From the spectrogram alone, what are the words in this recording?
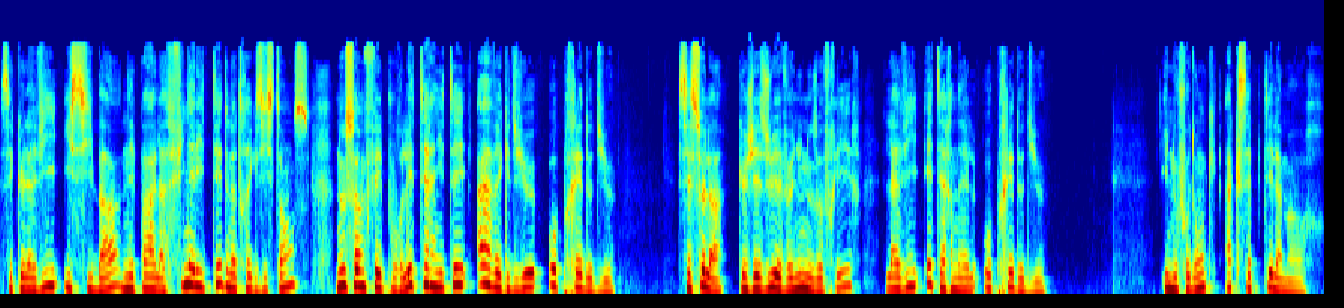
C'est que la vie ici-bas n'est pas la finalité de notre existence, nous sommes faits pour l'éternité avec Dieu, auprès de Dieu. C'est cela que Jésus est venu nous offrir, la vie éternelle auprès de Dieu. Il nous faut donc accepter la mort.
